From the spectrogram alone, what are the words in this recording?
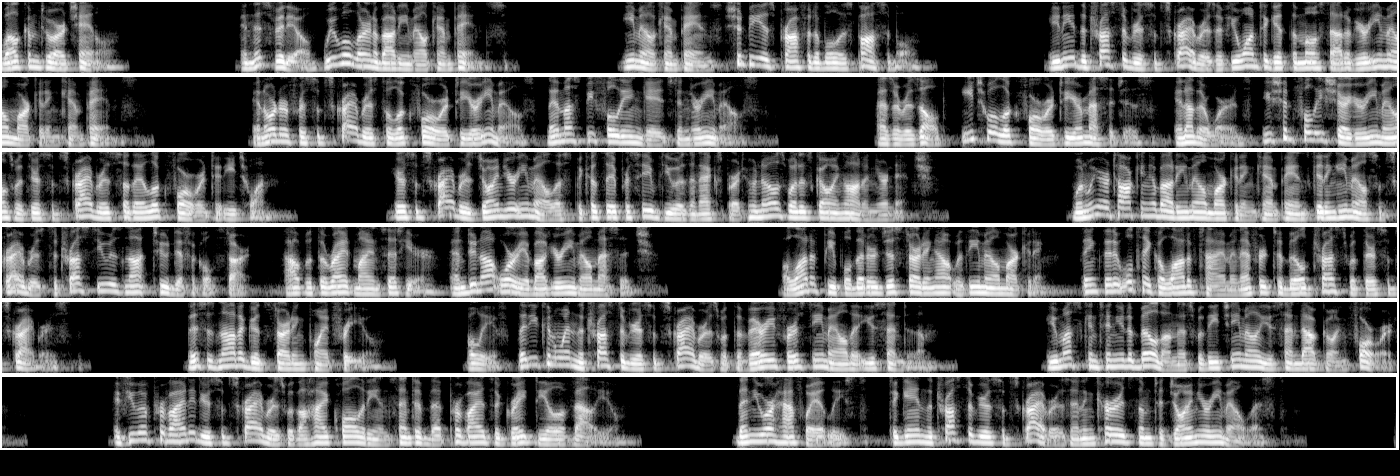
Welcome to our channel. In this video, we will learn about email campaigns. Email campaigns should be as profitable as possible. You need the trust of your subscribers if you want to get the most out of your email marketing campaigns. In order for subscribers to look forward to your emails, they must be fully engaged in your emails. As a result, each will look forward to your messages. In other words, you should fully share your emails with your subscribers so they look forward to each one. Your subscribers joined your email list because they perceived you as an expert who knows what is going on in your niche. When we are talking about email marketing campaigns, getting email subscribers to trust you is not too difficult start. Out with the right mindset here, and do not worry about your email message. A lot of people that are just starting out with email marketing think that it will take a lot of time and effort to build trust with their subscribers. This is not a good starting point for you. Believe that you can win the trust of your subscribers with the very first email that you send to them. You must continue to build on this with each email you send out going forward. If you have provided your subscribers with a high quality incentive that provides a great deal of value, then you are halfway at least to gain the trust of your subscribers and encourage them to join your email list.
